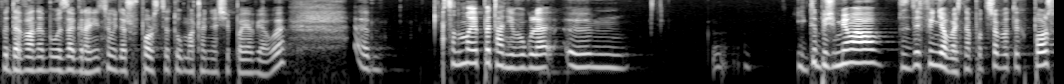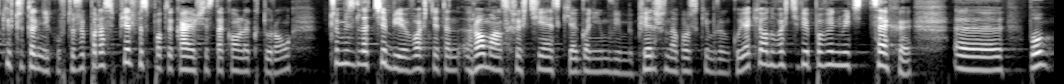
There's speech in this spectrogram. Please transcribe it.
wydawane były za granicą i też w Polsce tłumaczenia się pojawiały. Stąd moje pytanie w ogóle. I gdybyś miała zdefiniować na potrzeby tych polskich czytelników, którzy po raz pierwszy spotykają się z taką lekturą, czym jest dla ciebie właśnie ten romans chrześcijański, jak o nim mówimy, pierwszy na polskim rynku? Jakie on właściwie powinien mieć cechy? E, bo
